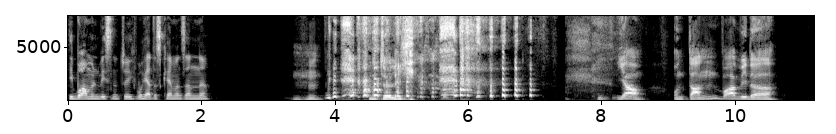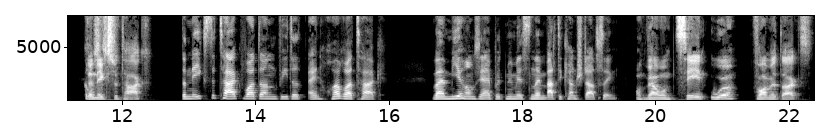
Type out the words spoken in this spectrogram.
die Warmen wissen natürlich, woher das kämen sind, ne? Natürlich. ja, und dann war wieder der Großes- nächste Tag. Der nächste Tag war dann wieder ein Horrortag. Weil wir haben sie eingebildet, wir müssen den Vatikanstaat sehen. Und wir haben um 10 Uhr vormittags,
